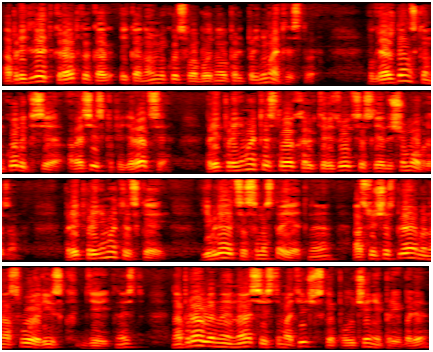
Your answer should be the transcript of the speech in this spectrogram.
определяют кратко как экономику свободного предпринимательства – в Гражданском кодексе Российской Федерации предпринимательство характеризуется следующим образом. Предпринимательское является самостоятельная, осуществляемая на свой риск деятельность, направленная на систематическое получение прибыли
